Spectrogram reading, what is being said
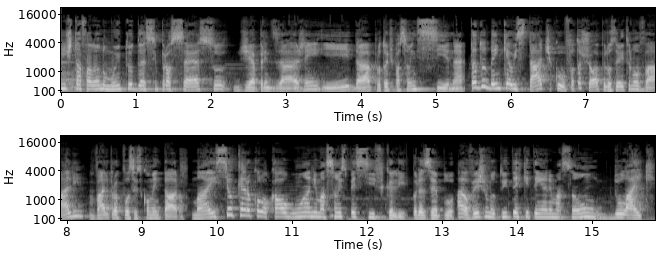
Gente está falando muito desse processo de aprendizagem e da prototipação em si, né? Tá tudo bem que é o estático, o Photoshop, Illustrator não vale, vale para o que vocês comentaram. Mas se eu quero colocar alguma animação específica ali, por exemplo, ah, eu vejo no Twitter que tem animação do like,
